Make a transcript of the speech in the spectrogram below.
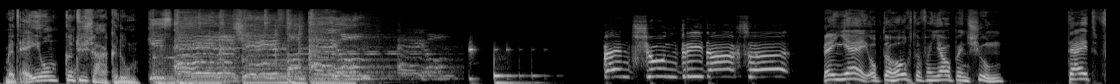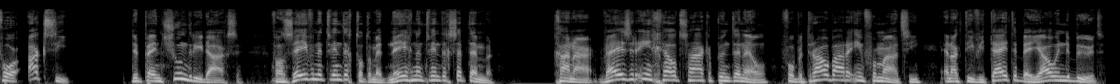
Met E.ON kunt u zaken doen. Kies energie van E.ON. Pensioen Driedaagse! Ben jij op de hoogte van jouw pensioen? Tijd voor actie. De pensioendriedaagse. Van 27 tot en met 29 september. Ga naar wijzeringeldzaken.nl voor betrouwbare informatie en activiteiten bij jou in de buurt.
